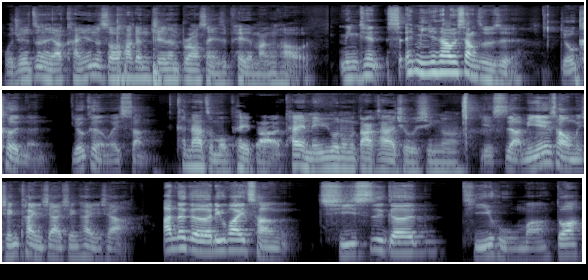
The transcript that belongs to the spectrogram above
我觉得真的要看，因为那时候他跟 Jalen Brunson 也是配的蛮好的。明天是哎、明天他会上是不是？有可能，有可能会上，看他怎么配吧，他也没遇过那么大咖的球星啊。也是啊。明天场我们先看一下，先看一下啊。那个另外一场骑士跟鹈鹕吗？对啊，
